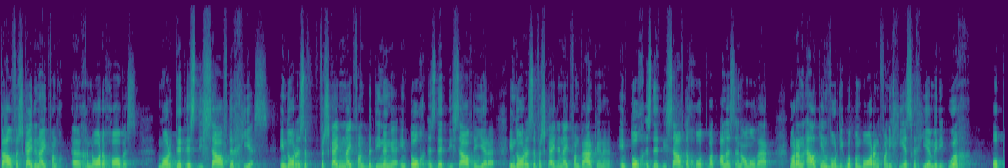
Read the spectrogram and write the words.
wel verskeidenheid van uh, genadegawes, maar dit is dieselfde Gees. En daar is 'n verskeidenheid van bedieninge en tog is dit dieselfde Here. En daar is 'n verskeidenheid van werkinge en tog is dit dieselfde God wat alles in almal werk. Maar aan elkeen word die openbaring van die Gees gegee met die oog op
